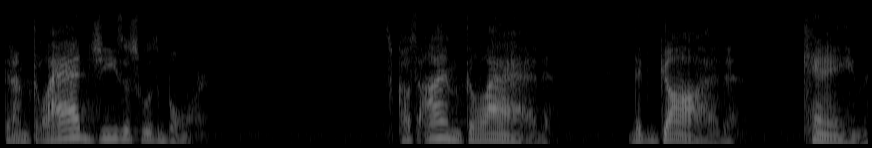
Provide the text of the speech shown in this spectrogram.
that I'm glad Jesus was born, is because I'm glad that God came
